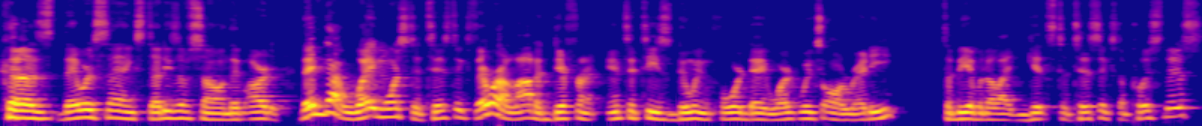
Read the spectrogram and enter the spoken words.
Because they were saying studies have shown they've already they've got way more statistics. There were a lot of different entities doing four day work weeks already to be able to like get statistics to push this.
